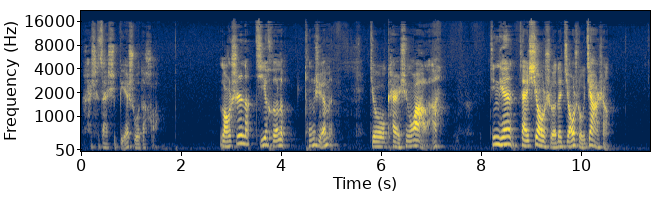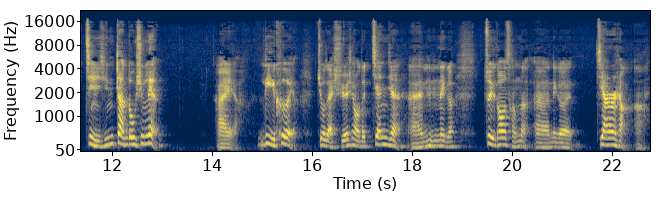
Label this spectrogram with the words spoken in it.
还是暂时别说的好。老师呢，集合了同学们，就开始训话了啊。今天在校舍的脚手架上。进行战斗训练，哎呀，立刻呀，就在学校的尖尖哎那个最高层的呃那个尖儿上啊，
